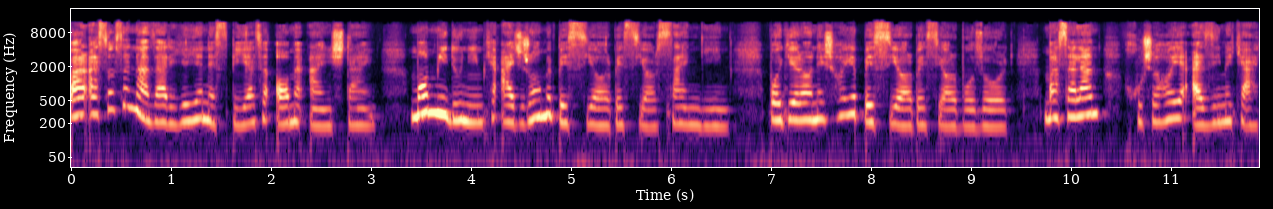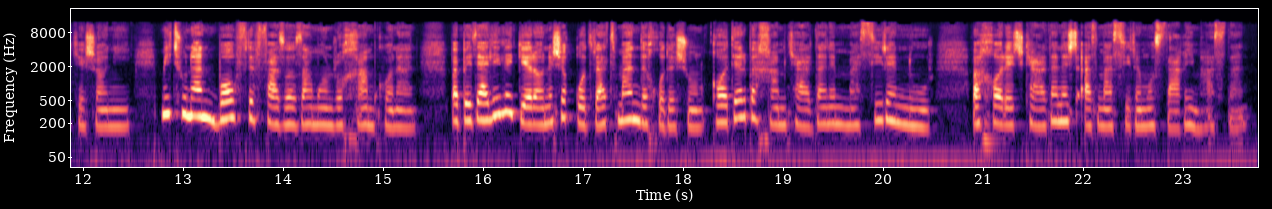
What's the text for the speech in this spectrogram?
بر اساس نظریه نسبیت عام اینشتین ما می‌دونیم که اجرام بسیار بسیار سنگین با گرانش های بسیار بسیار بزرگ مثلا خوشه های عظیم کهکشانی می‌تونن بافت فضا زمان رو خم کنن و به دلیل گرانش قدرتمند خودشون قادر به خم کردن مسیر نور و خارج کردنش از مسیر مستقیم هستند.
